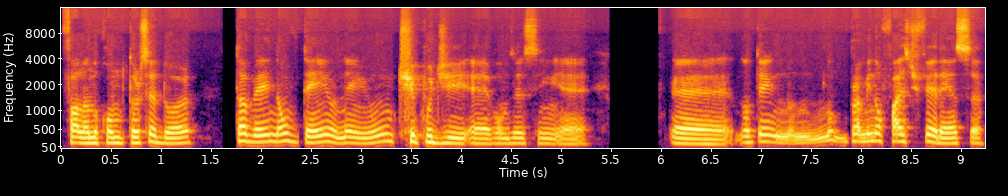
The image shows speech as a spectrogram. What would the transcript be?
falando como torcedor, também não tenho nenhum tipo de, é, vamos dizer assim, é, é, não tem, para mim não faz diferença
